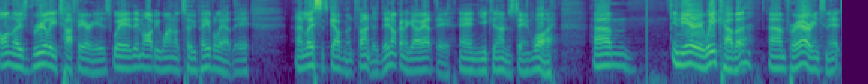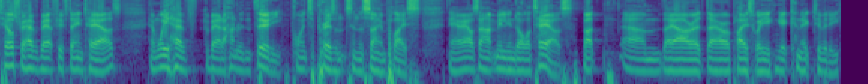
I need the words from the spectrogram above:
on those really tough areas where there might be one or two people out there, unless it's government funded. They're not going to go out there, and you can understand why. Um, in the area we cover, um, for our internet, Telstra have about 15 towers, and we have about 130 points of presence in the same place. Now, ours aren't million dollar towers, but um, they, are a, they are a place where you can get connectivity.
